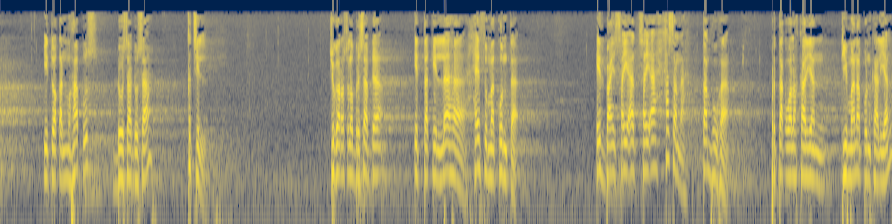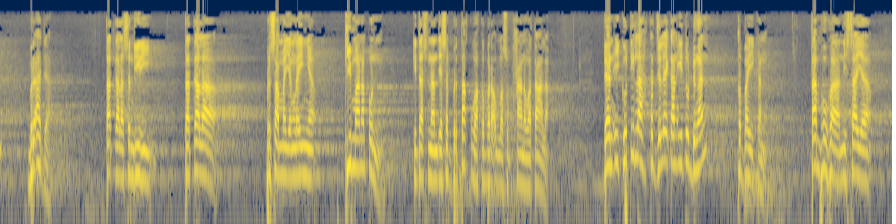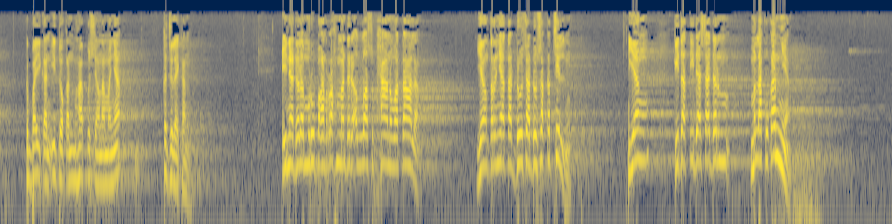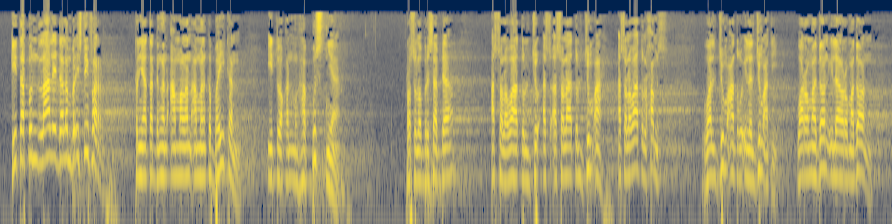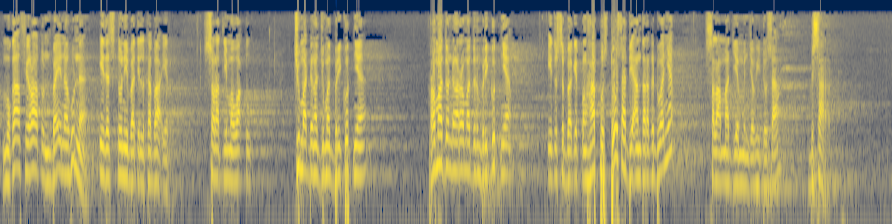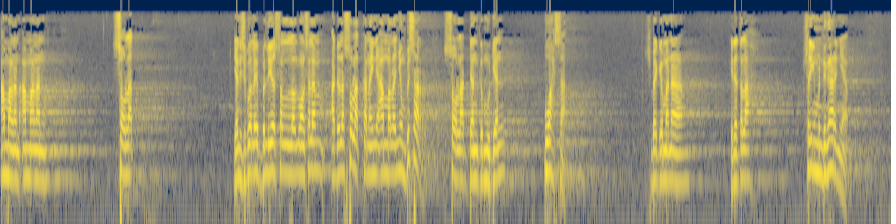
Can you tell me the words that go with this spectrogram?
Itu akan menghapus dosa-dosa kecil. Juga Rasulullah bersabda, "Ittaqillaha haitsu ma kunta." Idba'i sayiat sayi'ah hasanah tamhuha. Bertakwalah kalian di mana pun kalian berada. Tatkala sendiri tatkala bersama yang lainnya di mana pun kita senantiasa bertakwa kepada Allah subhanahu wa ta'ala. Dan ikutilah kejelekan itu dengan kebaikan. Tamhuha niscaya kebaikan itu akan menghapus yang namanya kejelekan Ini adalah merupakan rahmat dari Allah Subhanahu wa taala yang ternyata dosa-dosa kecil yang kita tidak sadar melakukannya. Kita pun lalai dalam beristighfar. Ternyata dengan amalan-amalan kebaikan itu akan menghapusnya. Rasulullah bersabda, "As-salawatul as-salatul jum'ah, as-salawatul hams wal jum'atu ila jum'ati wa ramadan ila ramadan mukafiratun bainahunna idza stunibatil kaba'ir. Salat lima waktu. Jumat dengan Jumat berikutnya, Ramadan dengan Ramadan berikutnya itu sebagai penghapus dosa di antara keduanya selama dia menjauhi dosa besar. Amalan-amalan salat yang disebut oleh beliau sallallahu alaihi wasallam adalah salat karena ini amalan yang besar. Salat dan kemudian puasa sebagaimana kita telah sering mendengarnya.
